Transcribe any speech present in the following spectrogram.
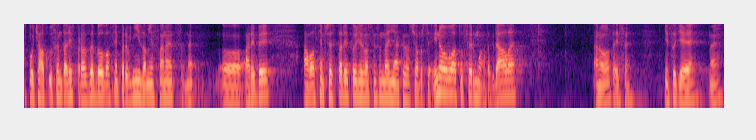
v počátku jsem tady v Praze byl vlastně první zaměstnanec ne, uh, Ariby a vlastně přes tady to, že vlastně jsem tady nějak začal prostě inovovat tu firmu a tak dále, ano, tady se něco děje, ne?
